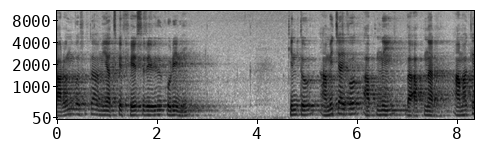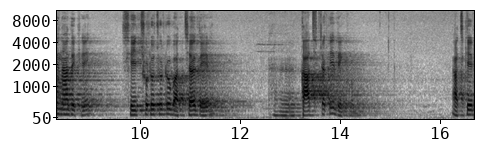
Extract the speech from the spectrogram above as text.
কারণবশত আমি আজকে ফেস রিভিল করিনি। কিন্তু আমি চাইব আপনি বা আপনারা আমাকে না দেখে সেই ছোট ছোট বাচ্চাদের কাজটাকে দেখুন। আজকের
